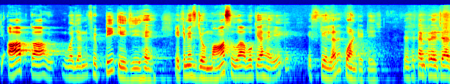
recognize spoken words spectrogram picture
कि आपका वज़न 50 के है। इट मीन्स जो मास हुआ, वो क्या है? एक स्केलर क्वांटिटीज जैसे temperature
